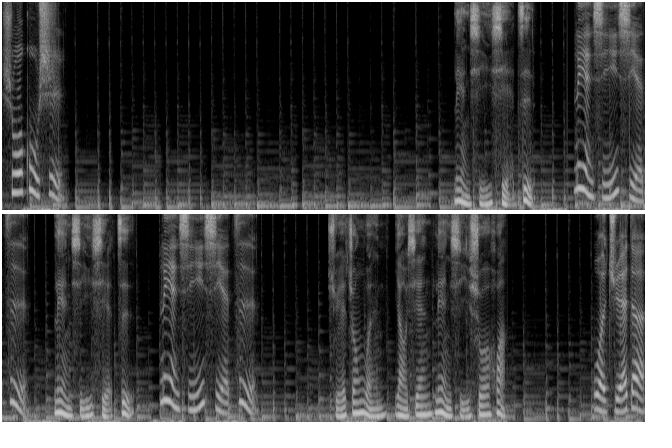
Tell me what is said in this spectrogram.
说故事。练习写字，练习写字，练习写字，练习写字。学中文要先练习说话。我觉得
